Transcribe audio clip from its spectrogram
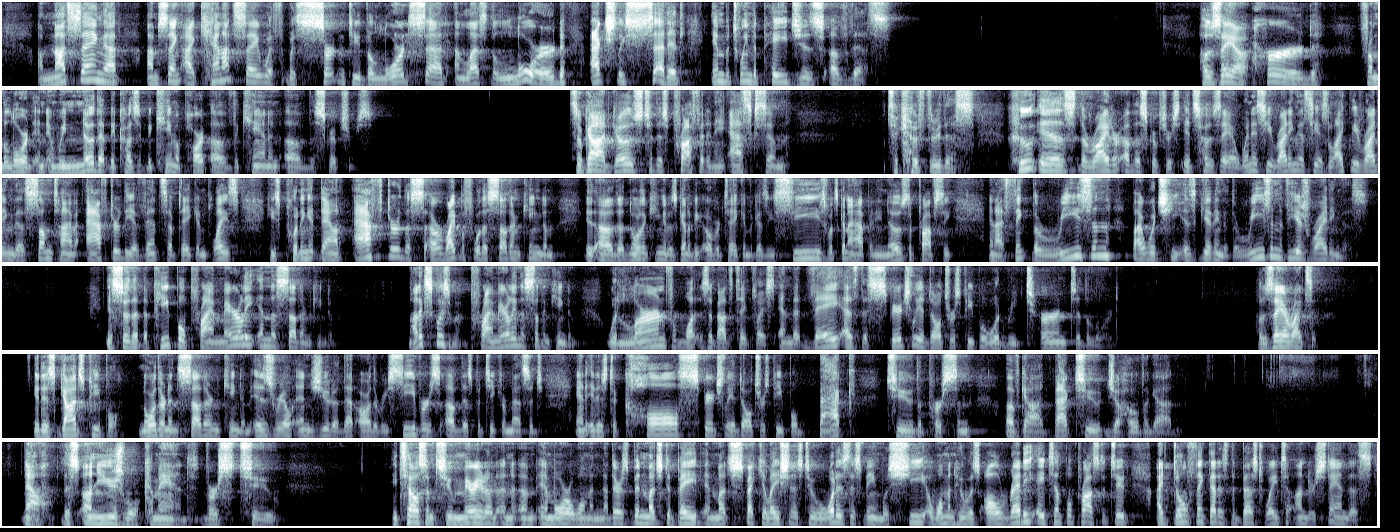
I'm not saying that. I'm saying I cannot say with, with certainty the Lord said unless the Lord actually said it in between the pages of this. Hosea heard from the Lord, and, and we know that because it became a part of the canon of the scriptures. So God goes to this prophet and he asks him to go through this. Who is the writer of the scriptures? It's Hosea. When is he writing this? He is likely writing this sometime after the events have taken place. He's putting it down after the, or right before the southern kingdom, uh, the northern kingdom is going to be overtaken because he sees what's going to happen. He knows the prophecy. And I think the reason by which he is giving that, the reason that he is writing this, is so that the people primarily in the southern kingdom, not exclusive, but primarily in the southern kingdom, would learn from what is about to take place and that they, as the spiritually adulterous people, would return to the Lord. Hosea writes it. It is God's people, northern and southern kingdom, Israel and Judah, that are the receivers of this particular message. And it is to call spiritually adulterous people back to the person of God, back to Jehovah God. Now, this unusual command, verse 2, he tells him to marry an, an, immoral woman. Now, there's been much debate and much speculation as to well, what does this mean? Was she a woman who was already a temple prostitute? I don't think that is the best way to understand this.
